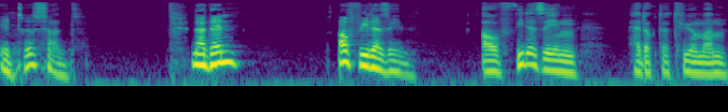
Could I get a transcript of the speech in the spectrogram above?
Interessant. Na denn, auf Wiedersehen. Auf Wiedersehen, Herr Dr. Thürmann.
